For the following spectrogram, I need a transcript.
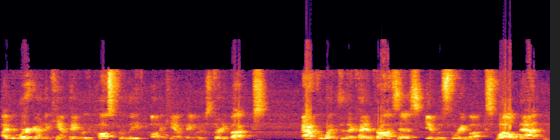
I've been working on a campaign where the cost per lead on a campaign was 30 bucks after went through that kind of process, it was three bucks. Well, that and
